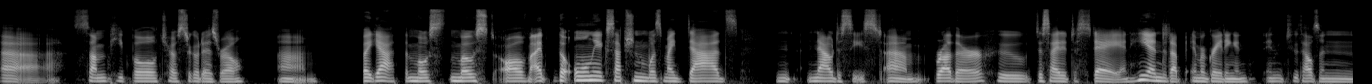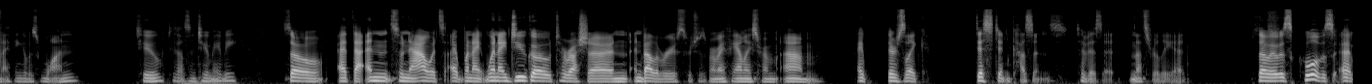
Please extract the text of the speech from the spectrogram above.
uh, some people chose to go to Israel. Um, but yeah, the most, most all of my, the only exception was my dad's now deceased um, brother who decided to stay, and he ended up immigrating in in 2000. I think it was one, two, 2002 maybe. So at that, and so now it's I, when I when I do go to Russia and, and Belarus, which is where my family's from. Um, I there's like distant cousins to visit, and that's really it. So it was cool. It was uh,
